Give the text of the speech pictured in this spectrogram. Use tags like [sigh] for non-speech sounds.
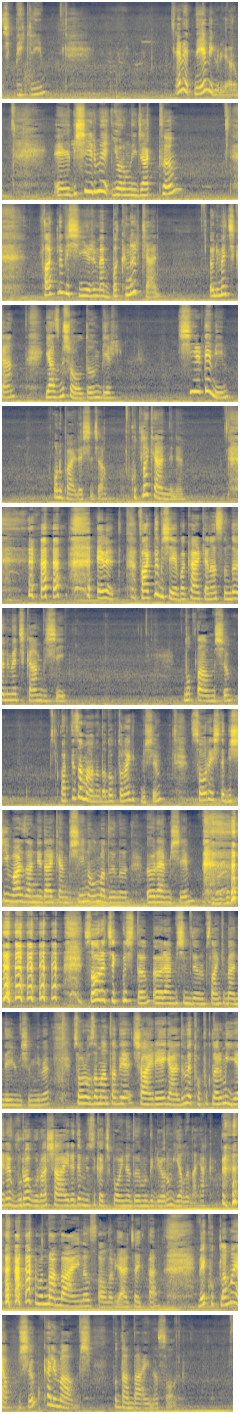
Birazcık bekleyeyim. Evet, neye mi gülüyorum? Ee, bir şiirimi yorumlayacaktım. Farklı bir şiirime bakınırken önüme çıkan yazmış olduğum bir şiir demeyeyim. Onu paylaşacağım. Kutla kendini. [laughs] evet, farklı bir şeye bakarken aslında önüme çıkan bir şey. Not da almışım. Vakti zamanında doktora gitmişim. Sonra işte bir şey var zannederken bir şeyin olmadığını öğrenmişim. [laughs] Sonra çıkmıştım. Öğrenmişim diyorum sanki ben değilmişim gibi. Sonra o zaman tabii şaireye geldim ve topuklarımı yere vura vura şairede müzik açıp oynadığımı biliyorum. Yalın ayak. [laughs] Bundan daha iyi nasıl olur gerçekten. Ve kutlama yapmışım. Kaleme almışım. Bundan daha iyi nasıl olur?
